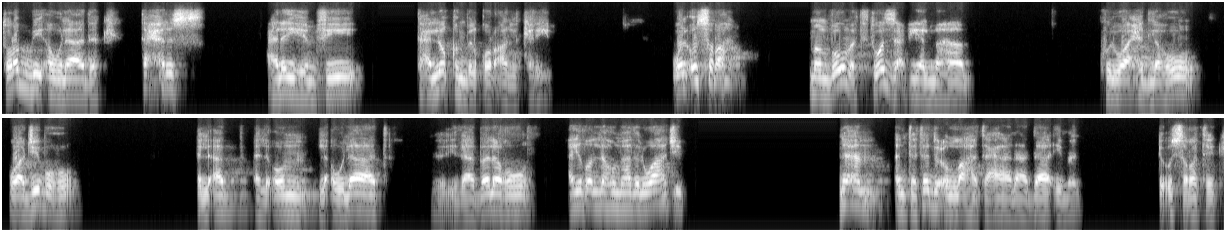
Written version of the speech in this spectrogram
تربي أولادك تحرص عليهم في تعلقهم بالقرآن الكريم. والأسرة منظومة تتوزع فيها المهام. كل واحد له واجبه. الأب الأم الأولاد إذا بلغوا أيضا لهم هذا الواجب. نعم أنت تدعو الله تعالى دائما لأسرتك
